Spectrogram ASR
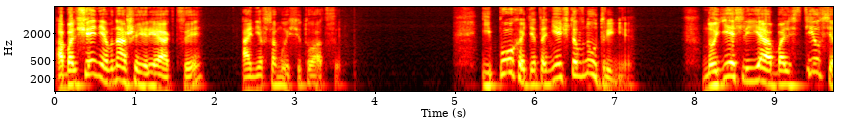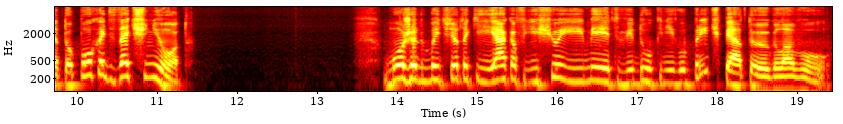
Обольщение в нашей реакции, а не в самой ситуации. И похоть это нечто внутреннее. Но если я обольстился, то похоть зачнет. Может быть, все-таки Яков еще и имеет в виду книгу притч, пятую главу,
